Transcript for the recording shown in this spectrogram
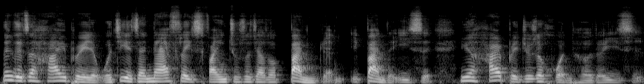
那个是 hybrid，我记得在 Netflix 翻译就是叫做半人一半的意思，因为 hybrid 就是混合的意思。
